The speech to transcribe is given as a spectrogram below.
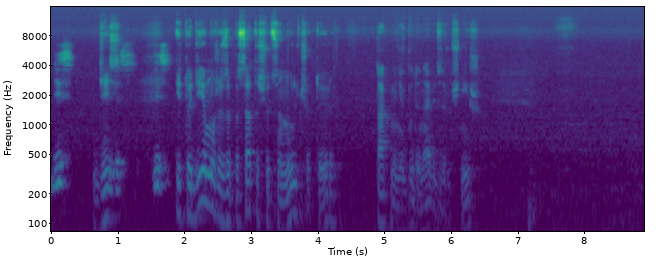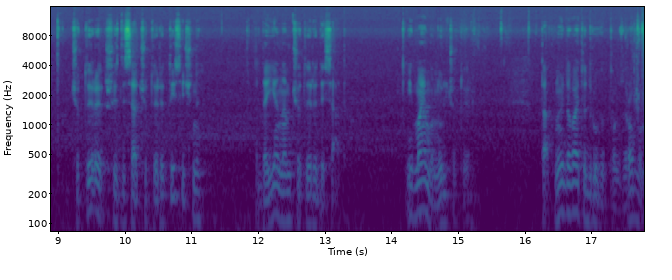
Десять. 10. Десять. І тоді я можу записати, що це 0,4. Так мені буде навіть зручніше. 4, 64 тисячних дає нам 4 десятих. І маємо 0,4. Так, ну і давайте другий пункт зробимо.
